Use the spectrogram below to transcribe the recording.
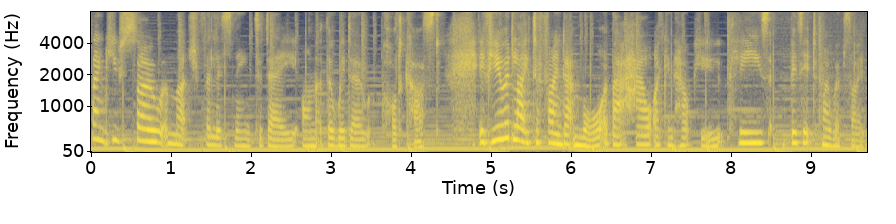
Thank you so much for listening today on the Widow podcast. If you would like to find out more about how I can help you, please visit my website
